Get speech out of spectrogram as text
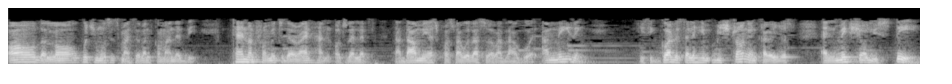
all the law which Moses my servant commanded thee. Turn not from it to the right hand or to the left, that thou mayest prosper whithersoever thou goest. Amazing. You see, God is telling him, be strong and courageous and make sure you stay.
